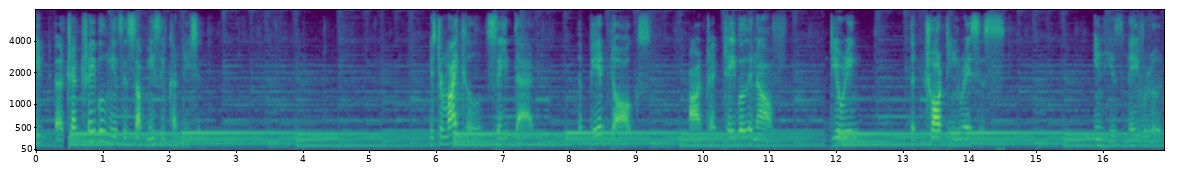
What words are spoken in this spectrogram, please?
It uh, tractable means a submissive condition. Mr. Michael said that the pet dogs are tractable enough during the trotting races in his neighborhood.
